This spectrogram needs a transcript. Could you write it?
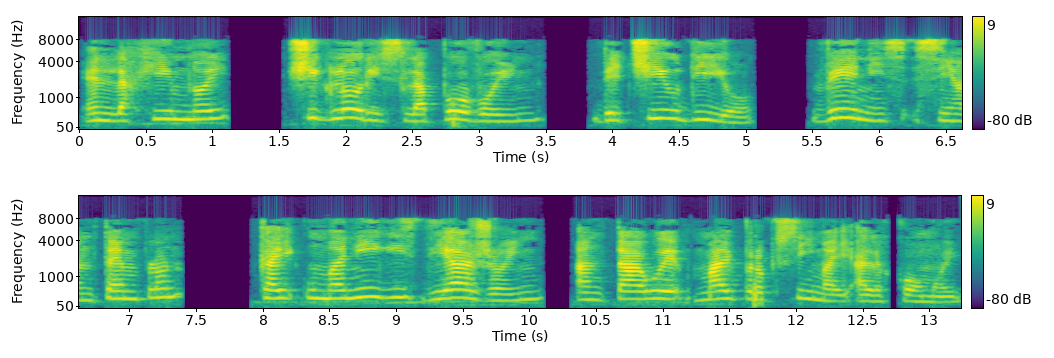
En la himnoi si gloris la povoin de ciu dio, venis sian templon, cae humanigis diajoin antaue malproximai al homoi.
